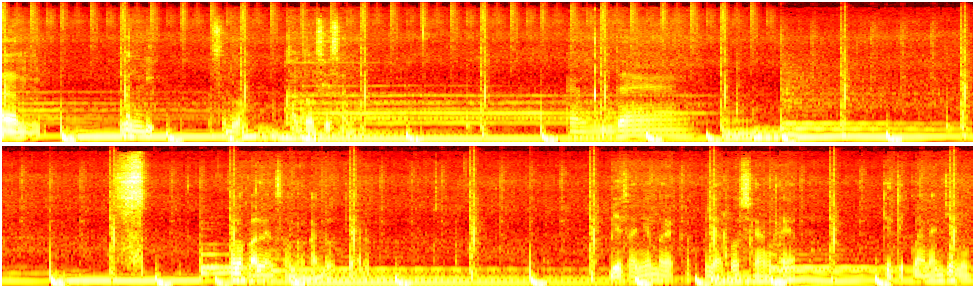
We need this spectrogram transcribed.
um, mandi sebelum cuddle season and then kalau kalian sama cuddle care biasanya mereka punya rules yang kayak titik mana aja nih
